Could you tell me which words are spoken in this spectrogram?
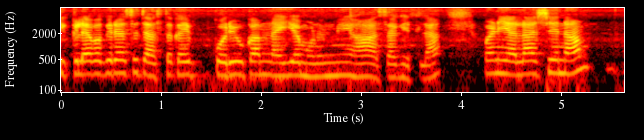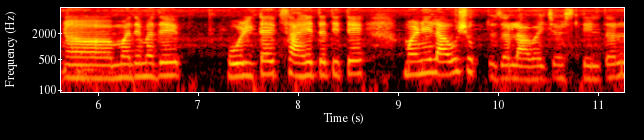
टिकल्या वगैरे असं जास्त काही कोरीव काम नाही आहे म्हणून मी हा असा घेतला. पण याला असे ना मध्ये मध्ये होल टाईप्स आहे तर तिथे मणी लावू शकतो जर लावायचे असतील तर.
